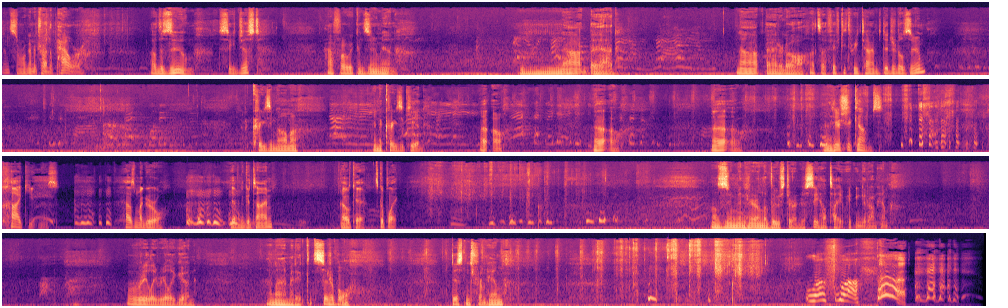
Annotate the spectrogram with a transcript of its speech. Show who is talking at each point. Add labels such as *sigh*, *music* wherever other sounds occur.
Speaker 1: And we're going to try the power of the zoom. See just how far we can zoom in. Not bad. Not bad at all. That's a 53 times digital zoom. A crazy mama and a crazy kid. Uh oh. Uh oh. Uh oh. And here she comes. Hi, cuteness. How's my girl? You having a good time? Okay, let's go play. I'll zoom in here on the booster and just see how tight we can get on him. Really, really good. And I'm at a considerable distance from him.
Speaker 2: Woof woof.
Speaker 1: Ah! *laughs*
